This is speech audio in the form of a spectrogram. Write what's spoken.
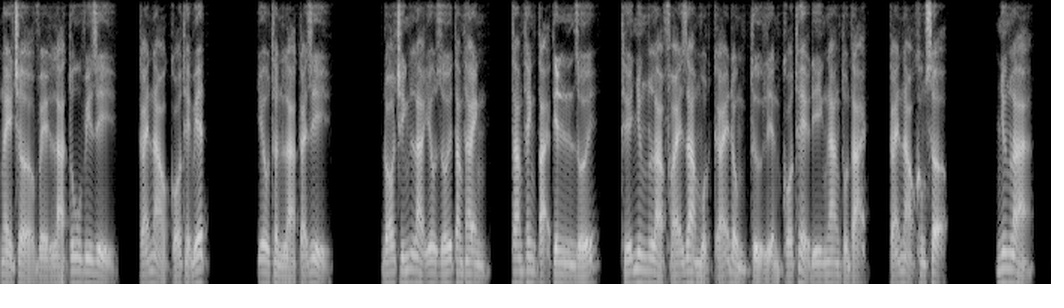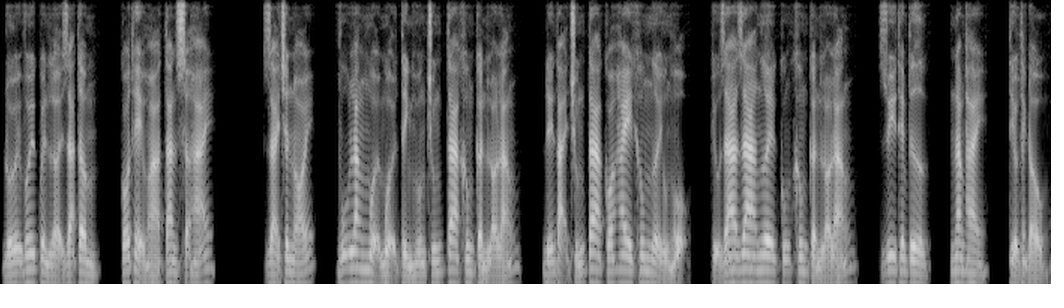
ngày trở về là tu vi gì, cái nào có thể biết. Yêu thần là cái gì? Đó chính là yêu giới tam thanh tam thanh tại tiên giới, thế nhưng là phái ra một cái đồng tử liền có thể đi ngang tồn tại cái nào không sợ. Nhưng là, đối với quyền lợi gia tâm, có thể hòa tan sợ hãi. Giải chân nói, vũ lăng mội mội tình huống chúng ta không cần lo lắng, đến tại chúng ta có hay không người ủng hộ kiểu ra ra ngươi cũng không cần lo lắng, duy thêm tư, năm hai, tiểu thạch đầu,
